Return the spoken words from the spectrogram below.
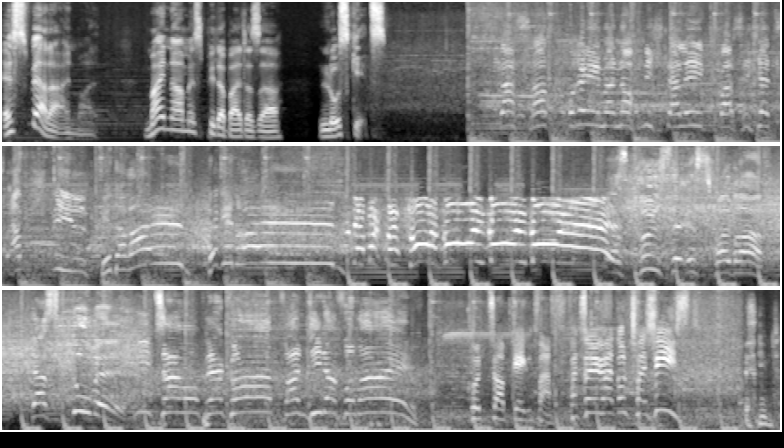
Es Werder einmal. Mein Name ist Peter Balthasar. Los geht's. Das hat Bremen noch nicht erlebt, was sich jetzt abspielt. Geht da rein! Er geht rein! Der macht das Tor! Goal, Goal, Goal! Das Größte ist vollbracht. Das Double. Pizarro per Kopf, Bandida vorbei. Kunzop gegen Pfaff. Verzögert und verschießt. Es gibt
